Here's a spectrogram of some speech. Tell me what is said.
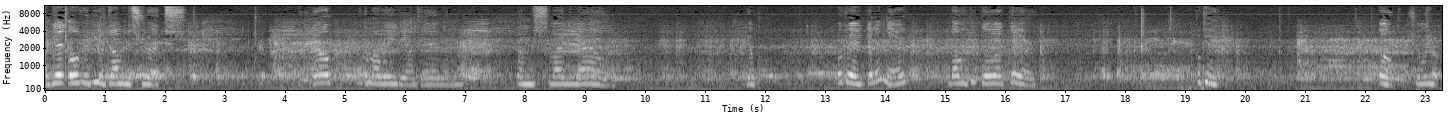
And get over the Dominus Rex. There we go. Look at my way down to him. I'm, I'm sliding down. Yep. Okay, get in there. Now we can go out there. Okay. Oh, should we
